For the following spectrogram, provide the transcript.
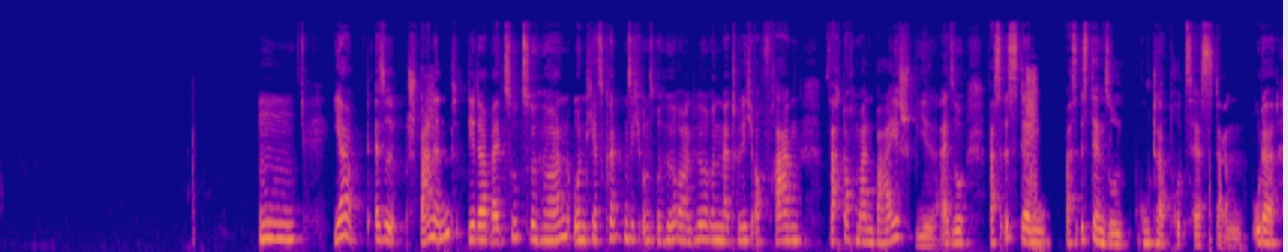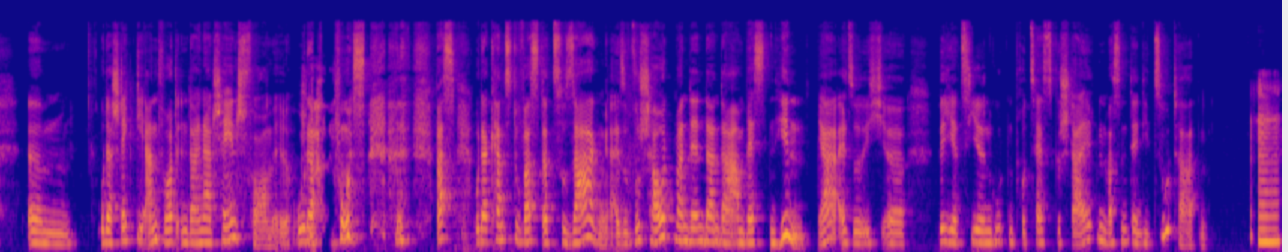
Ja, also spannend, dir dabei zuzuhören. Und jetzt könnten sich unsere Hörer und Hörerinnen natürlich auch fragen, sag doch mal ein Beispiel. Also, was ist denn, was ist denn so ein guter Prozess dann? Oder, ähm, oder steckt die Antwort in deiner Change-Formel? Oder ist, was, oder kannst du was dazu sagen? Also, wo schaut man denn dann da am besten hin? Ja, also ich äh, will jetzt hier einen guten Prozess gestalten. Was sind denn die Zutaten? Mhm.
